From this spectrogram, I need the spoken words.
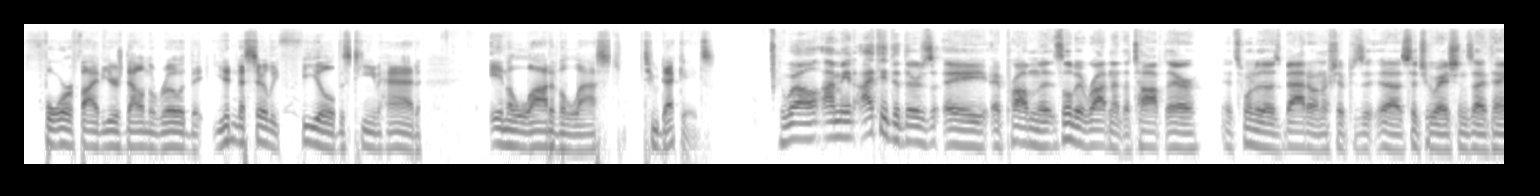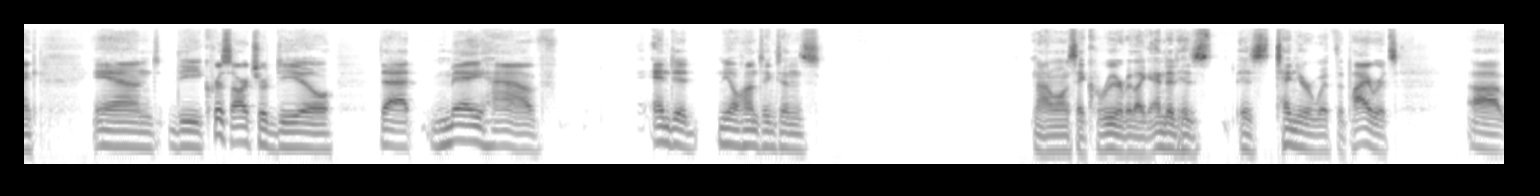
four or five years down the road that you didn't necessarily feel this team had in a lot of the last two decades. Well, I mean, I think that there's a, a problem that's a little bit rotten at the top there. It's one of those bad ownership uh, situations, I think. And the Chris Archer deal that may have ended Neal Huntington's, I don't want to say career, but like ended his his tenure with the Pirates. Uh,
